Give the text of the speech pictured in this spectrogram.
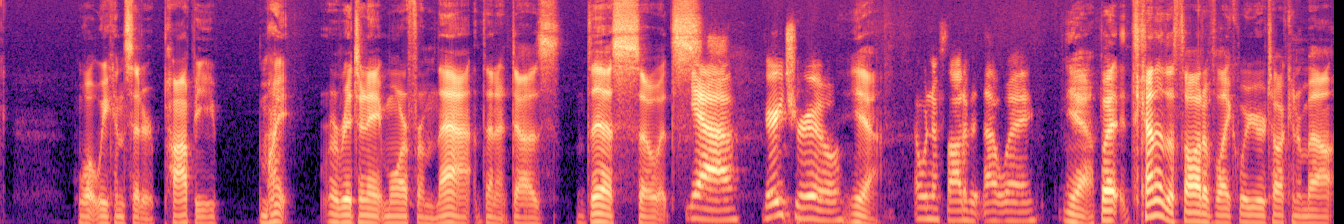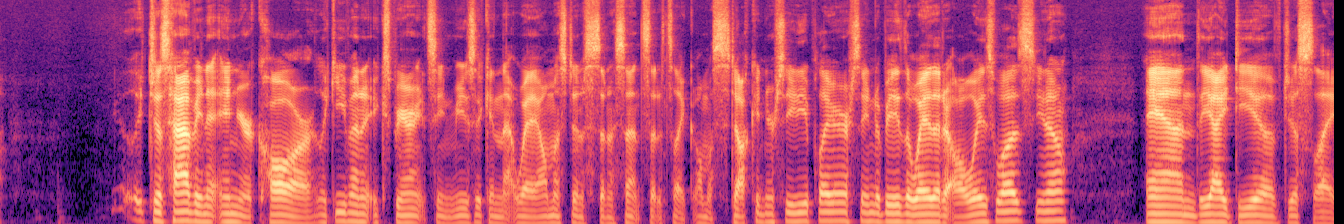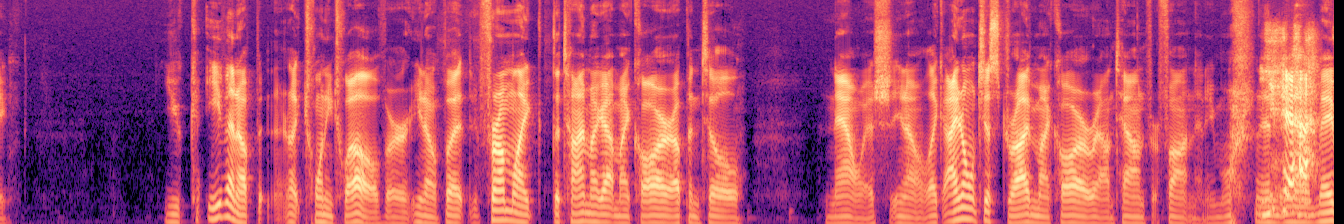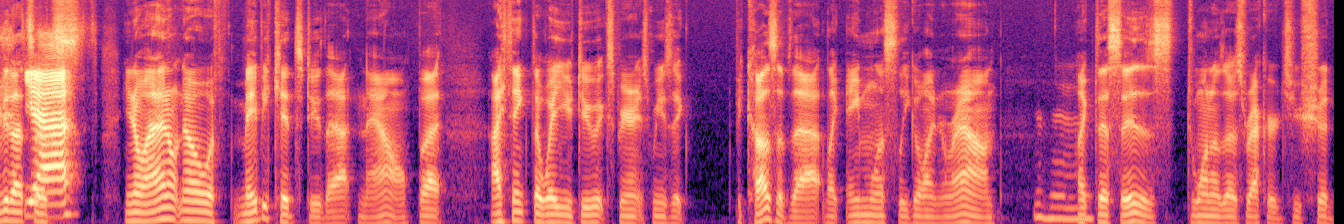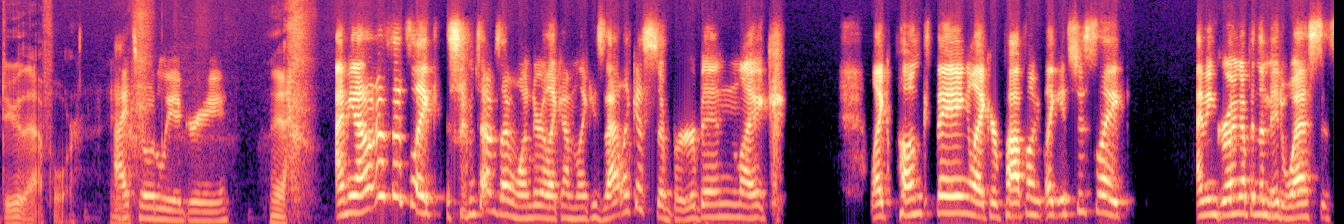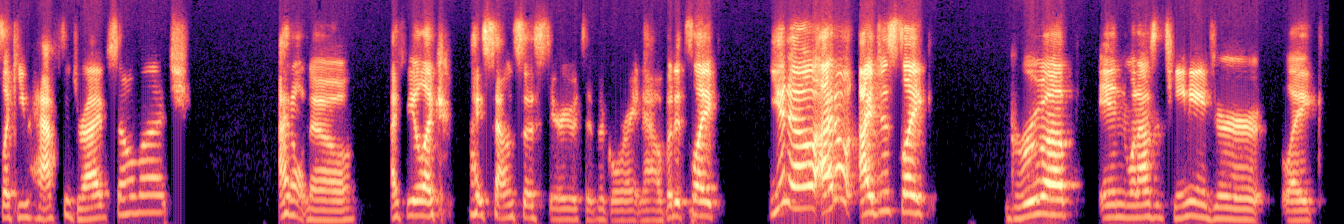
what we consider poppy might originate more from that than it does this. So it's yeah very true yeah. i wouldn't have thought of it that way Yeah, but it's kind of the thought of like where you're talking about like just having it in your car, like even experiencing music in that way, almost in a, in a sense that it's like almost stuck in your CD player, seemed to be the way that it always was, you know? And the idea of just like you even up like 2012 or you know but from like the time i got my car up until nowish you know like i don't just drive my car around town for fun anymore and, you know, Yeah. maybe that's Yeah. you know i don't know if maybe kids do that now but i think the way you do experience music because of that like aimlessly going around Mhm. like this is one of those records you should do that for i totally agree yeah I mean, I don't know if that's like sometimes I wonder, like, I'm like, is that like a suburban like like punk thing, like or pop punk? Like it's just like I mean, growing up in the Midwest, it's like you have to drive so much. I don't know. I feel like I sound so stereotypical right now, but it's like, you know, I don't I just like grew up in when I was a teenager, like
